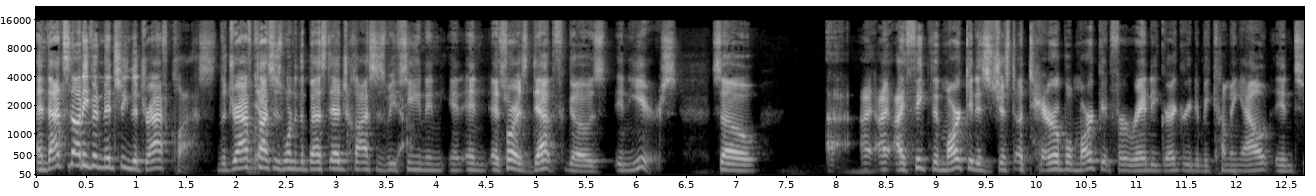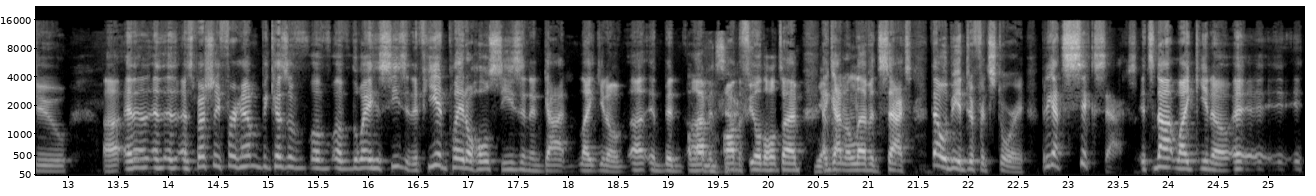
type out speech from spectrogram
And that's not even mentioning the draft class. The draft yeah. class is one of the best edge classes we've yeah. seen in, in, in, as far as depth goes in years. So uh, I, I think the market is just a terrible market for Randy Gregory to be coming out into – uh, and, and, especially for him because of, of, of, the way his season. If he had played a whole season and got like you know uh, and been 11 on the field the whole time yeah. and got 11 sacks, that would be a different story. But he got six sacks. It's not like you know. It, it, it,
